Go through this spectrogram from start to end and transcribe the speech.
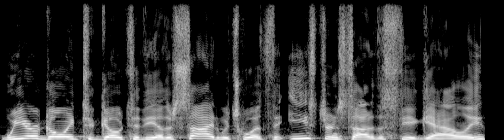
We are going to go to the other side, which was the eastern side of the Sea of Galilee.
